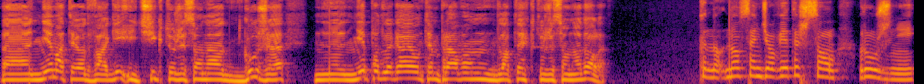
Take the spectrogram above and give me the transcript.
e, nie ma tej odwagi i ci, którzy są na górze, nie podlegają tym prawom dla tych, którzy są na dole. No, no, sędziowie też są różni.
